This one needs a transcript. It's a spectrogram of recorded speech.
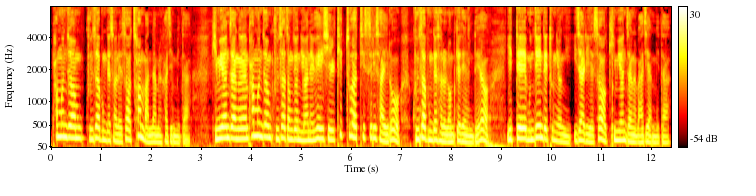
판문점 군사분계선에서 처음 만남을 가집니다. 김 위원장은 판문점 군사정전위원회 회의실 T2와 T3 사이로 군사분계선을 넘게 되는데요. 이때 문재인 대통령이 이 자리에서 김 위원장을 맞이합니다.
